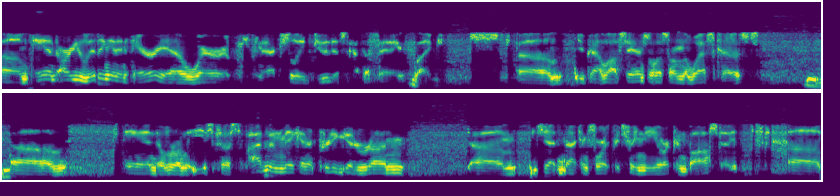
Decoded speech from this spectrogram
Um, and are you living in an area where you can actually do this kind of thing? Like, um, you've got Los Angeles on the west coast, mm-hmm. um, and over on the east coast. I've been making a pretty good run um, jetting back and forth between New York and Boston. Um,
